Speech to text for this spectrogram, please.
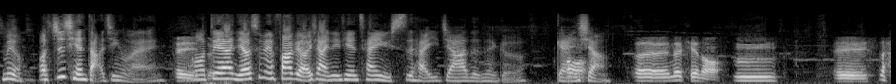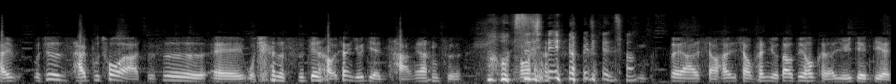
没有哦，之前打进来。哎，哦，对啊，你要顺便发表一下你那天参与四海一家的那个感想。哦、呃，那天哦，嗯。诶，是还，我觉得还不错啊，只是诶，我觉得时间好像有点长样子。哦，时间有点长。对啊，小孩小朋友到最后可能有一点点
